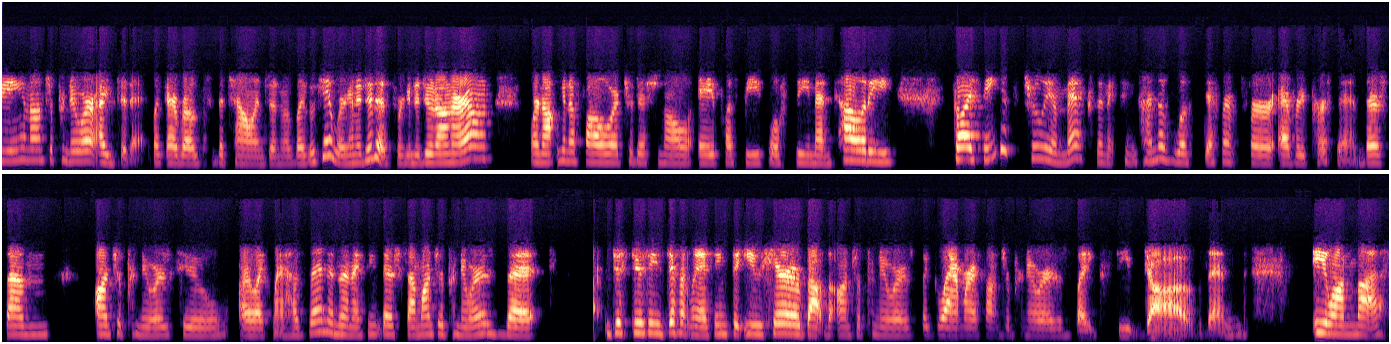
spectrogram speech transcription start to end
being an entrepreneur, I did it. Like I rose to the challenge and was like, okay, we're going to do this. We're going to do it on our own. We're not going to follow a traditional A plus B equals C mentality so I think it's truly a mix and it can kind of look different for every person. There's some entrepreneurs who are like my husband, and then I think there's some entrepreneurs that just do things differently. I think that you hear about the entrepreneurs, the glamorous entrepreneurs like Steve Jobs and Elon Musk,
